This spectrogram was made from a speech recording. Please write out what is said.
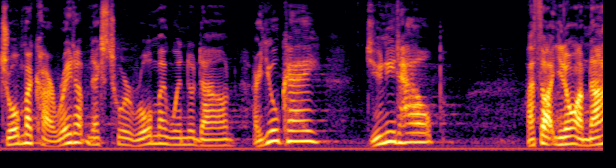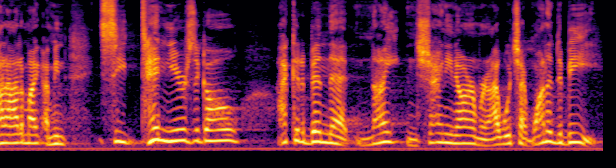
drove my car right up next to her, rolled my window down. Are you okay? Do you need help? I thought, you know, I'm not out of my, I mean, see, 10 years ago, I could have been that knight in shining armor, which I wanted to be.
